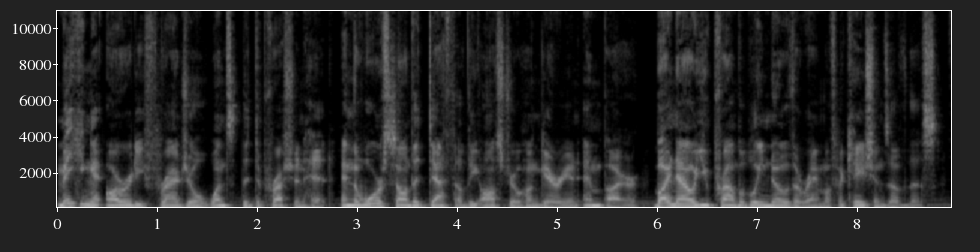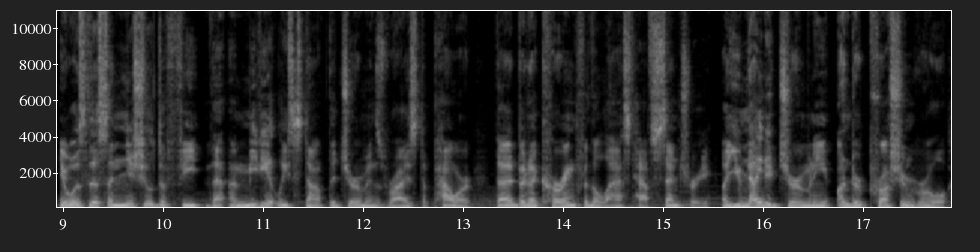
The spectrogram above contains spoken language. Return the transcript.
making it already fragile once the Depression hit, and the war saw the death of the Austro Hungarian Empire. By now, you probably know the ramifications of this. It was this initial defeat that immediately stopped the Germans' rise to power that had been occurring for the last half century. A united Germany under Prussian rule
